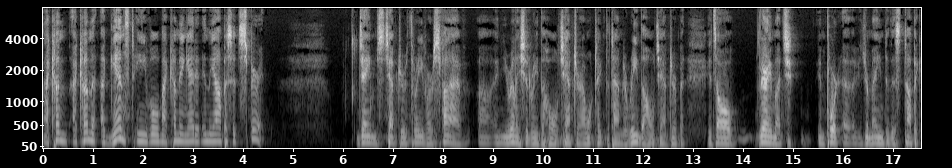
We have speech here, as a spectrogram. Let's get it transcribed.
I come, I come against evil by coming at it in the opposite spirit. James chapter 3 verse 5, uh, and you really should read the whole chapter. I won't take the time to read the whole chapter, but it's all very much important, uh, germane to this topic.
